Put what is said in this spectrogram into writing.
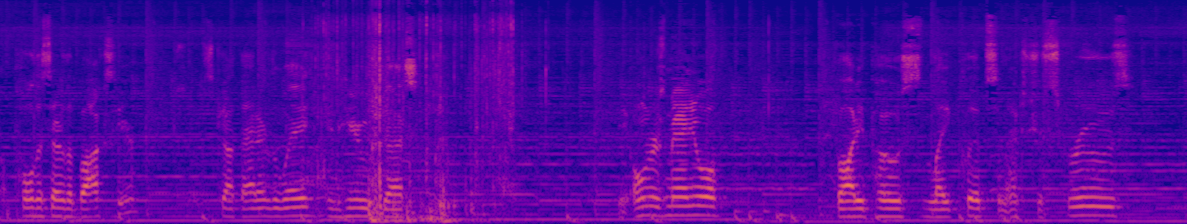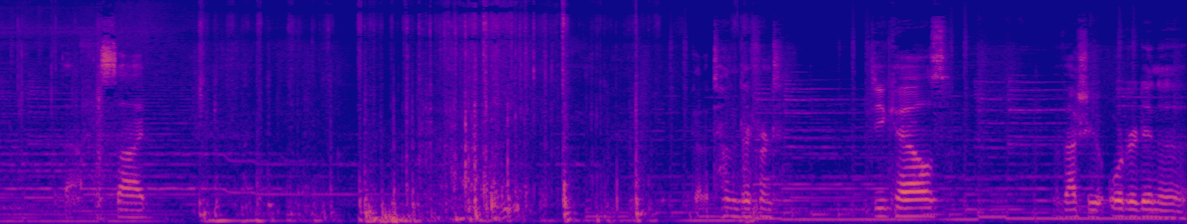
I'll pull this out of the box here. It's got that out of the way. In here we've got the owner's manual, body posts, light clips, some extra screws. Put that off the side. Ton of different decals. I've actually ordered in a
